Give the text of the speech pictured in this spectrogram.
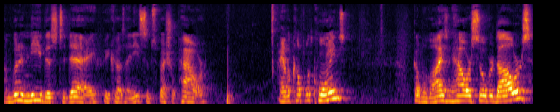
I'm going to need this today because I need some special power. I have a couple of coins a couple of Eisenhower silver dollars.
